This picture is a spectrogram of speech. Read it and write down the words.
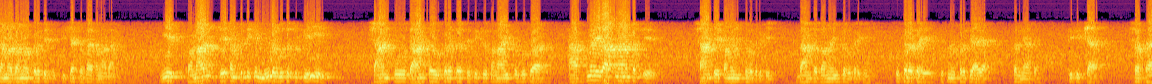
समदम प्रति शिक्षा श्रद्धा, समाधान। ये समाधि से संपत्ति के मूलभूत श्रुति ही है। शांतो, दांत उपरत स्थिति समाहित, भूत आत्मनिव आत्मान पश्चे शांत समय युक्त होकर के, दांत दम युक्त होकर के उपरत है, उसमें ऊपर से आया, संन्यास, तितिक्षा, श्रद्धा,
